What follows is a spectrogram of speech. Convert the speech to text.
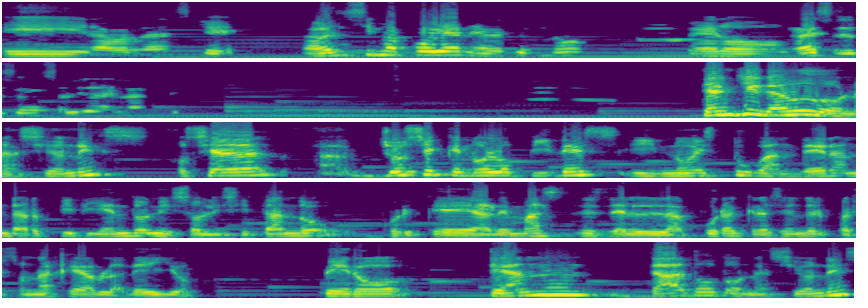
Y la verdad es que a veces sí me apoyan y a veces no, pero gracias a Dios hemos salido adelante. ¿Te han llegado donaciones? O sea, yo sé que no lo pides y no es tu bandera andar pidiendo ni solicitando, porque además desde la pura creación del personaje habla de ello, pero ¿Te han dado donaciones?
